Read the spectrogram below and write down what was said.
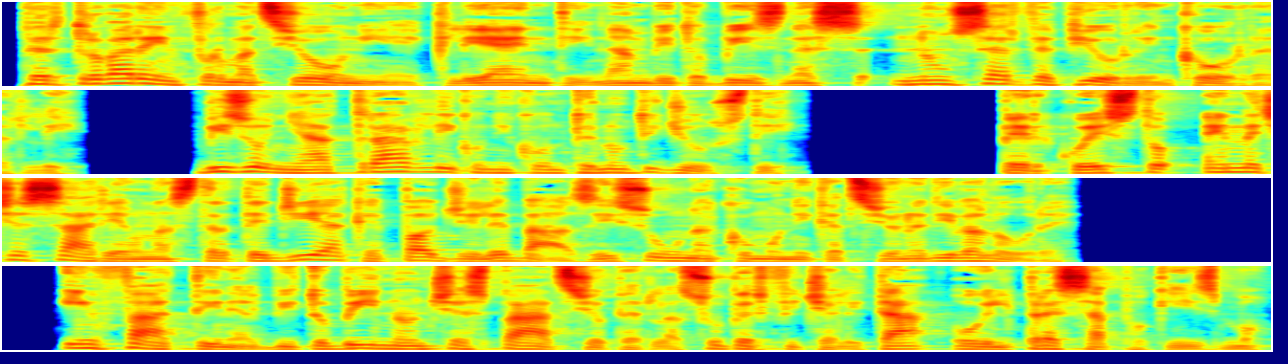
Per trovare informazioni e clienti in ambito business non serve più rincorrerli, bisogna attrarli con i contenuti giusti. Per questo è necessaria una strategia che poggi le basi su una comunicazione di valore. Infatti nel B2B non c'è spazio per la superficialità o il pressapochismo,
